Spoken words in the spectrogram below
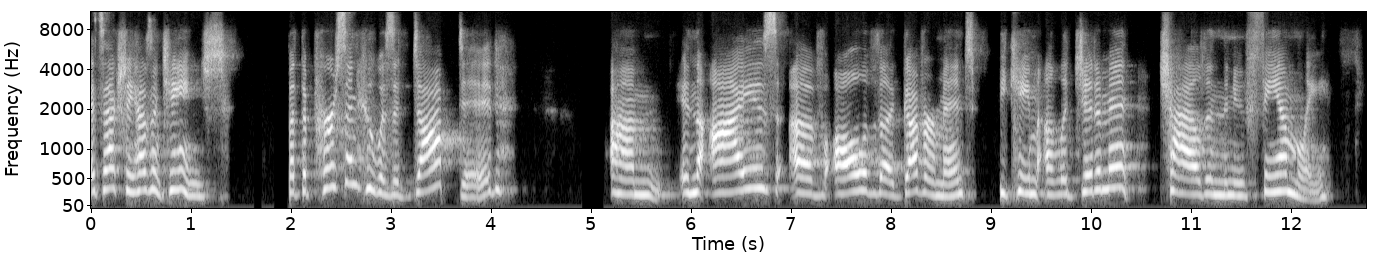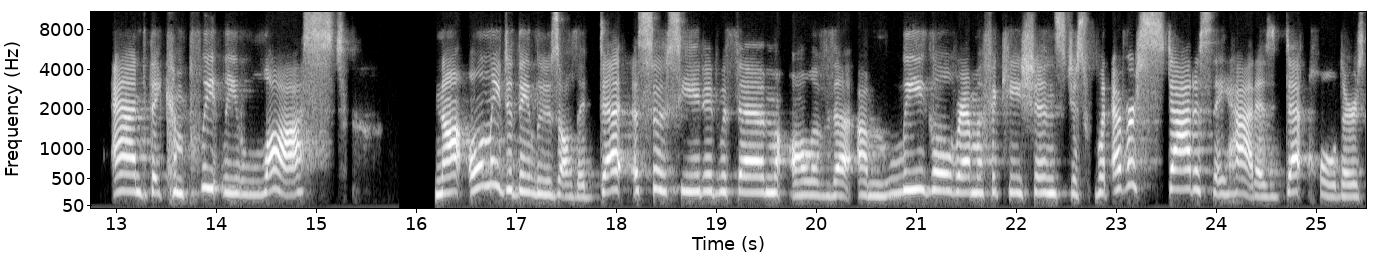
it actually hasn't changed, but the person who was adopted um, in the eyes of all of the government, became a legitimate child in the new family. And they completely lost. Not only did they lose all the debt associated with them, all of the um, legal ramifications, just whatever status they had as debt holders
